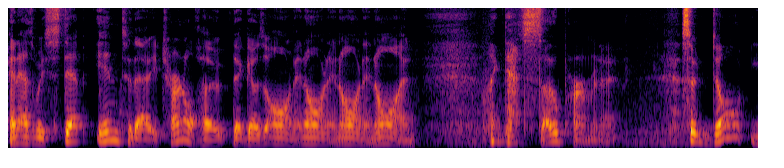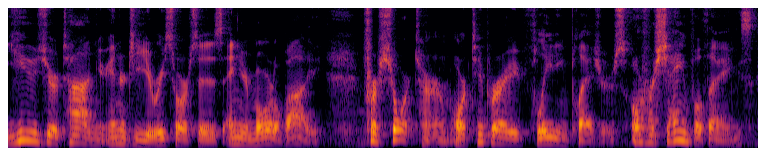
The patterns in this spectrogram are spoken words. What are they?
And as we step into that eternal hope that goes on and on and on and on, like that's so permanent. So don't use your time, your energy, your resources, and your mortal body for short term or temporary fleeting pleasures or for shameful things.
